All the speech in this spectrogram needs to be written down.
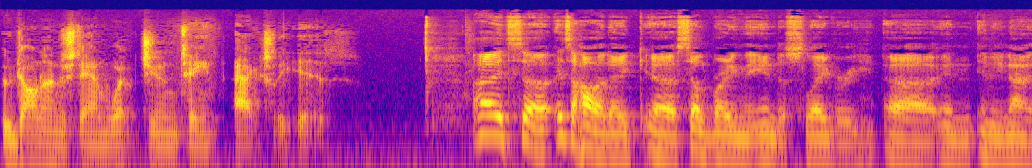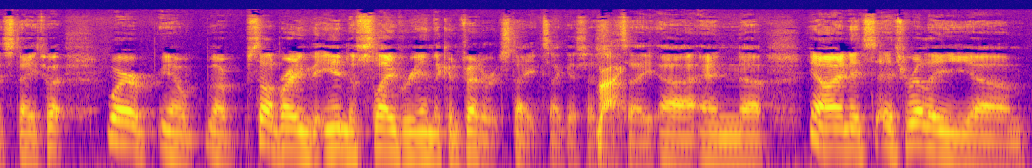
who don't understand what Juneteenth actually is. Uh, it's a it's a holiday uh, celebrating the end of slavery uh, in in the United States, but we're you know uh, celebrating the end of slavery in the Confederate States, I guess I should Right. say, uh, and uh, you know, and it's it's really um,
